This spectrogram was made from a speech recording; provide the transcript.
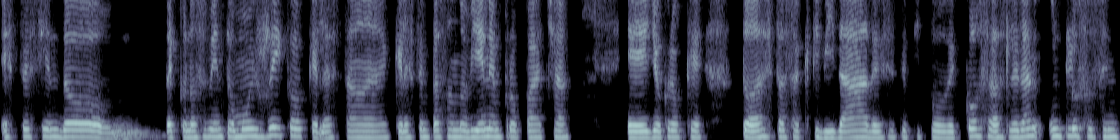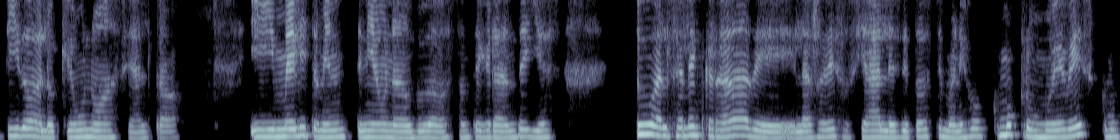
esté siendo de conocimiento muy rico, que, la está, que le estén pasando bien en Propacha. Eh, yo creo que todas estas actividades, este tipo de cosas, le dan incluso sentido a lo que uno hace al trabajo. Y Meli también tenía una duda bastante grande y es, tú al ser la encargada de las redes sociales, de todo este manejo, ¿cómo promueves, cómo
